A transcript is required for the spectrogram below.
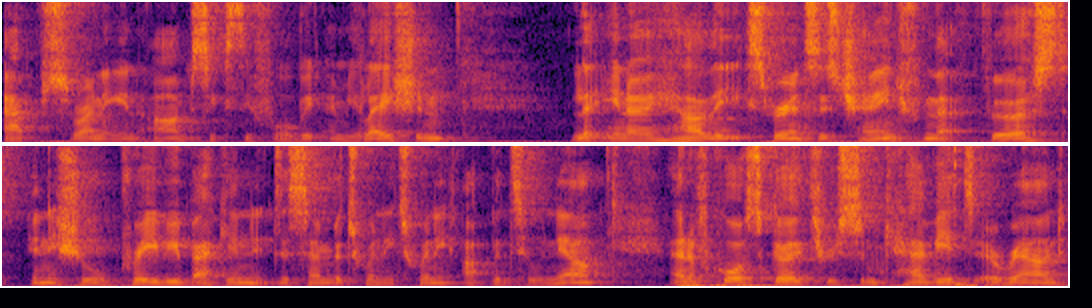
apps running in ARM 64-bit emulation let you know how the experience has changed from that first initial preview back in December 2020 up until now. And of course, go through some caveats around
